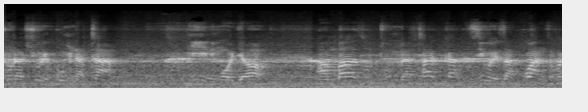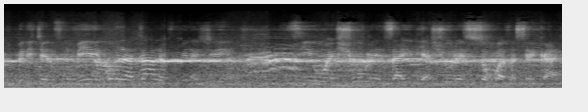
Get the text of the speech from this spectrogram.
tuna shule kumi na tano. Hii ni mojawapo ambazo tunataka ziwe za kwanza kwa kipindi cha 2015 2020 ziwe shule zaidi ya shule zisizokuwa za serikali.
